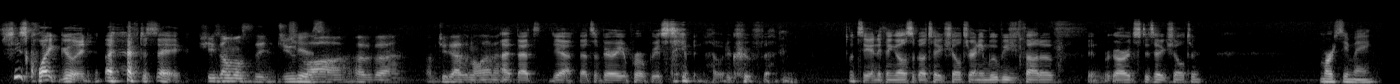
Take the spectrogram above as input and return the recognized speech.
she's quite good, I have to say. She's almost the Jude She is. Law of uh, of 2011. That, that's yeah, that's a very appropriate statement. I would agree with that. Let's see, anything else about Take Shelter? Any movies you thought of in regards to Take Shelter? Mercy May.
